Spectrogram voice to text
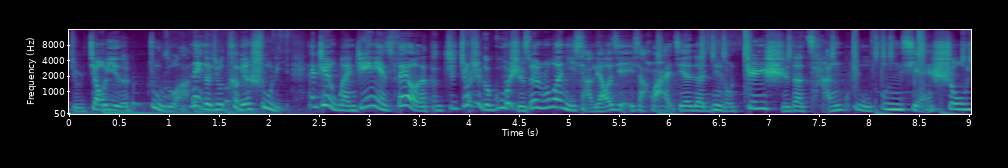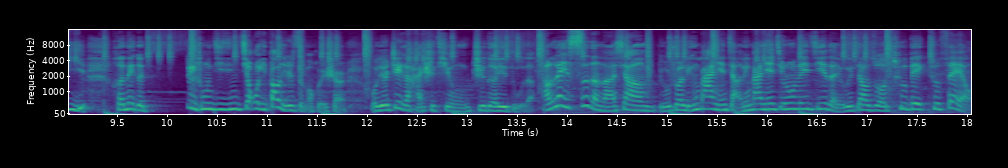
就是交易的著作啊，那个就特别数理。但这 When Genius Failed，这就是个故事。所以如果你想了解一下华尔街的那种真实的残酷风险收益和那个。对冲基金交易到底是怎么回事儿？我觉得这个还是挺值得一读的。然后类似的呢，像比如说零八年讲零八年金融危机的，有个叫做《Too Big to Fail》，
